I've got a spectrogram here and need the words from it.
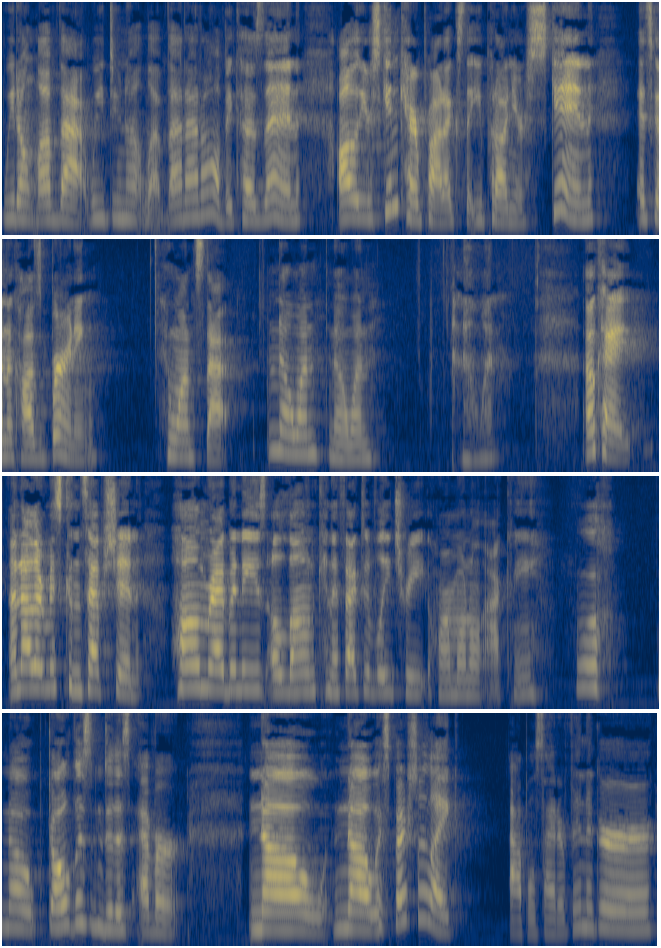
we don't love that. We do not love that at all because then all your skincare products that you put on your skin, it's going to cause burning. Who wants that? No one, no one, no one. Okay, another misconception Home remedies alone can effectively treat hormonal acne. Ugh, no, don't listen to this ever. No, no, especially like apple cider vinegar,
